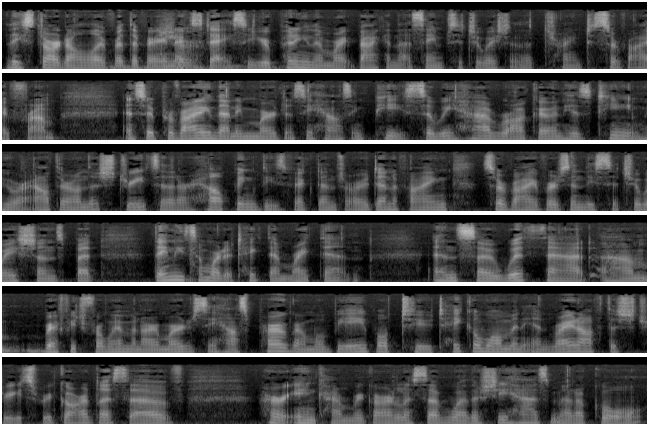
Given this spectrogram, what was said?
they start all over the very next day. So you're putting them right back in that same situation that they're trying to survive from. And so providing that emergency housing piece. So we have Rocco and his team who are out there on the streets that are helping these victims or identifying survivors in these situations, but they need somewhere to take them right then. And so, with that, um, Refuge for Women, our emergency house program, will be able to take a woman in right off the streets, regardless of her income, regardless of whether she has medical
